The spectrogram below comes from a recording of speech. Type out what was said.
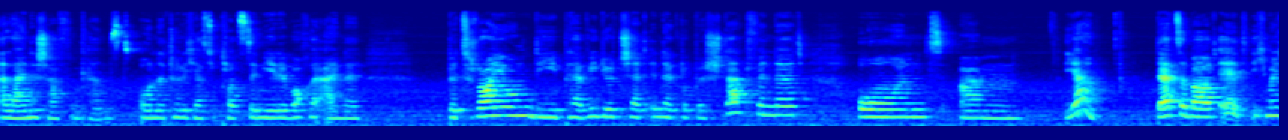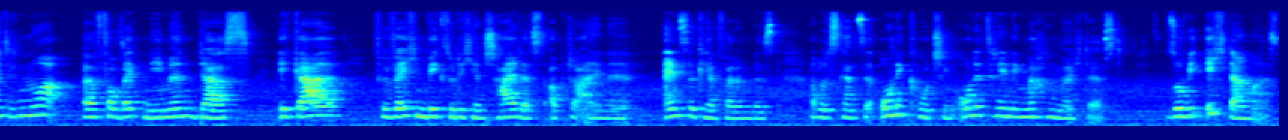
alleine schaffen kannst. Und natürlich hast du trotzdem jede Woche eine Betreuung, die per Videochat in der Gruppe stattfindet. Und ähm, ja, that's about it. Ich möchte nur äh, vorwegnehmen, dass egal für welchen Weg du dich entscheidest, ob du eine Einzelkämpferin bist, ob du das Ganze ohne Coaching, ohne Training machen möchtest, so wie ich damals,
